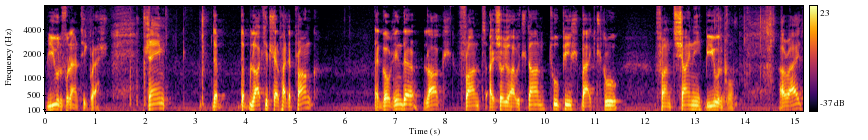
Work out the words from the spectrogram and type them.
beautiful antique brush. Same the the lock itself has a prong that goes in there lock front I show you how it's done two piece back screw front shiny beautiful. All right?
